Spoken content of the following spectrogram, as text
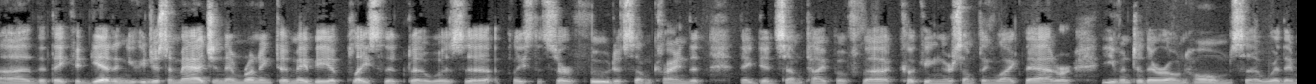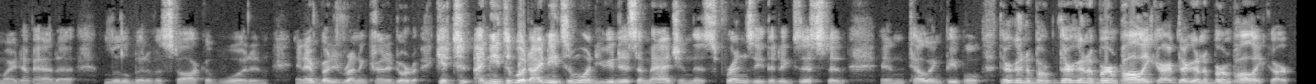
uh, that they could get. And you can just imagine them running to maybe a place that uh, was uh, a place that served food of some kind, that they did some type of uh, cooking or something like that, or even to their own homes uh, where they might have had a little bit of a stock of wood. And, and everybody's running kind of door to get to, I need the wood, I need some wood. You can just imagine this frenzy that existed and telling people they're going to they're going to burn Polycarp, they're going to burn Polycarp.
